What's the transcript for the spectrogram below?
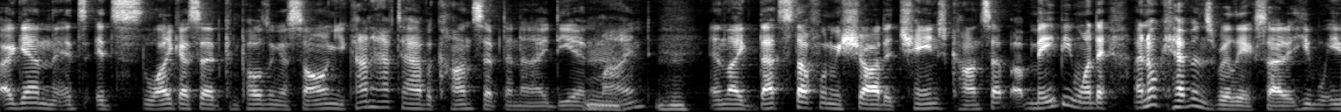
again, it's it's like I said, composing a song. You kind of have to have a concept and an idea Mm-hmm. in mind, and like that stuff when we shot it changed concept. Uh, Maybe one day. I know Kevin's really excited. He, he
